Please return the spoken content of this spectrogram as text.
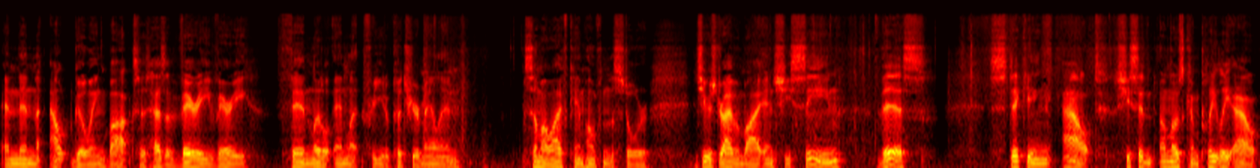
And then the outgoing box has a very, very thin little inlet for you to put your mail in. So my wife came home from the store she was driving by and she seen this sticking out. She said almost completely out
